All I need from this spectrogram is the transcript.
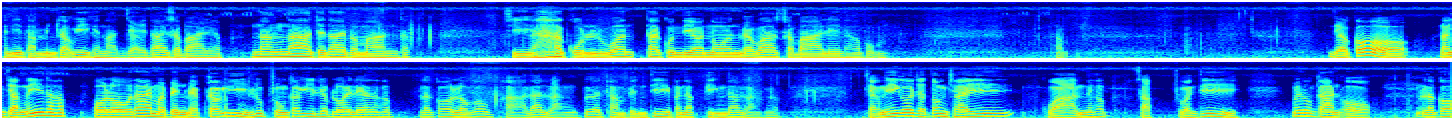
อันนี้ทำเป็นเก้าอี้ขนาดใหญ่ได้สบายเลยครับ นั่งน่าจะได้ประมาณสักสี่ห้าคนหรือว่าถ้าคนเดียวนอนแบบว่าสบายเลยนะครับผมครับ เดี๋ยวก็หลังจากนี้นะครับ พอเราได้มาเป็นแบบเก้าอี้รูปทรงเก้าอี้เรียบร้อยแล้วนะครับ แล้วก็เราก็ผ่าด้านหลังเพื่อทำเป็นที่พนักพิงด้านหลังครับ จากนี้ก็จะต้องใช้ ขวานนะครับ สับส่วนที่ไม่ต้องการออก แล้วก็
